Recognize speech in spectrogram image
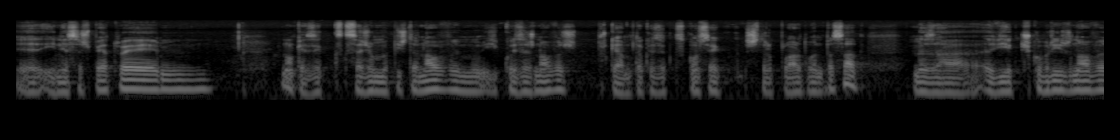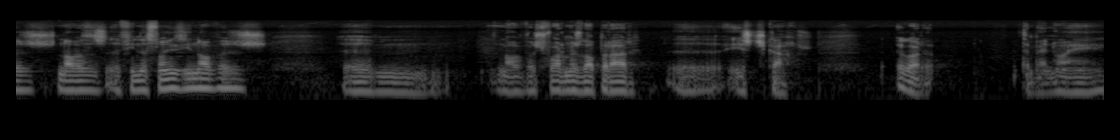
Eh, e nesse aspecto é hum, não quer dizer que seja uma pista nova e coisas novas porque há muita coisa que se consegue extrapolar do ano passado mas há, havia que descobrir novas, novas afinações e novas novas formas de operar eh, estes carros. Agora, também não é.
